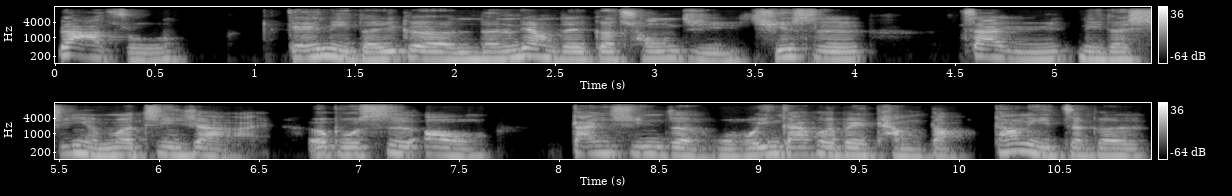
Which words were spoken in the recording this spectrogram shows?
蜡烛给你的一个能量的一个冲击，其实在于你的心有没有静下来，而不是哦担心着我应该会被烫到。当你整个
